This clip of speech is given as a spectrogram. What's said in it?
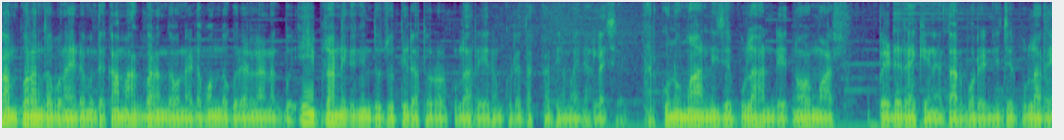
কাম করান যাব না, এটার মধ্যে কাম আগ বাড়ান যাব না, এটা বন্ধ করে রাখব এই প্রাণীকে কিন্তু জ্যোতিরা তোর পোলারে এরম করে ধাক্কা দিয়ে মাইরে হালাইছে আর কোনো মা নিজের পোলা হান্ডে ন মাস পেটে রেখে নে, তারপরে নিজের পুলারে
